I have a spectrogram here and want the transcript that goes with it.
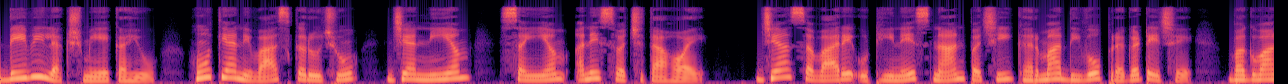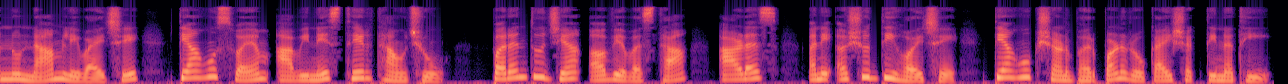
દેવી લક્ષ્મીએ કહ્યું, હું ત્યાં નિવાસ કરું છું, જ્યાં નિયમ, સંયમ અને સ્વચ્છતા હોય. જ્યાં સવારે ઉઠીને સ્નાન પછી ઘરમાં દીવો પ્રગટે છે, ભગવાનનું નામ લેવાય છે, ત્યાં હું સ્વયં આવીને સ્થિર થાઉં છું. પરંતુ જ્યાં અવ્યવસ્થા, આળસ અને અશુદ્ધિ હોય છે, ત્યાં હું ક્ષણભર પણ રોકાઈ શકતી નથી.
